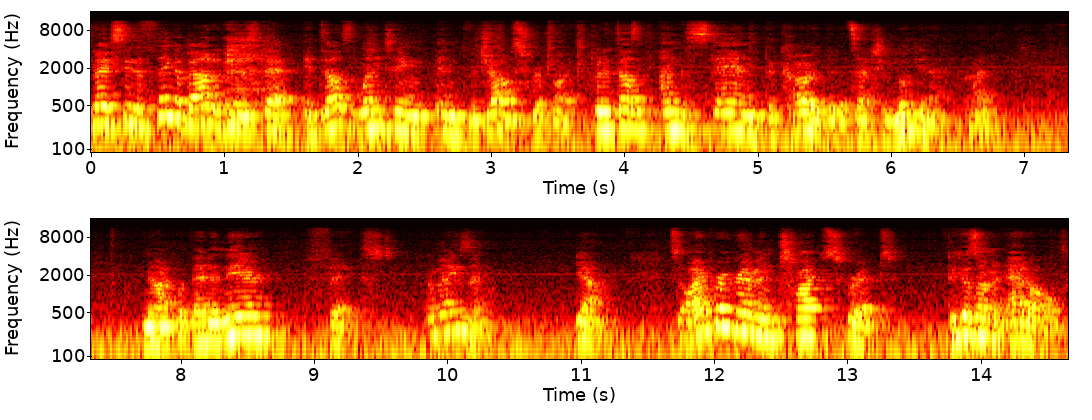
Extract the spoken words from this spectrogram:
Now, you see, the thing about it is that it does linting in the JavaScript mode, but it doesn't understand the code that it's actually looking at, right? Now I put that in there, fixed. Amazing. Yeah. So I program in TypeScript because I'm an adult,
